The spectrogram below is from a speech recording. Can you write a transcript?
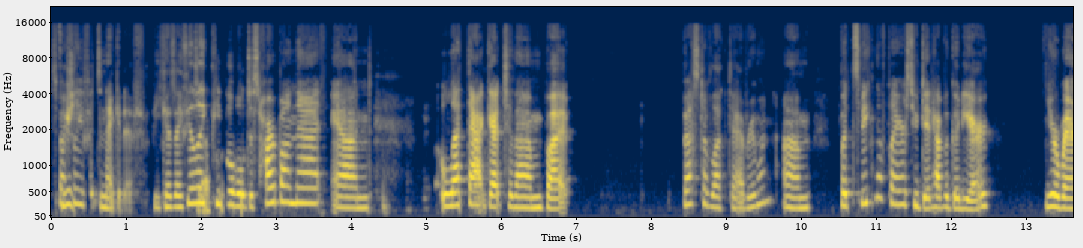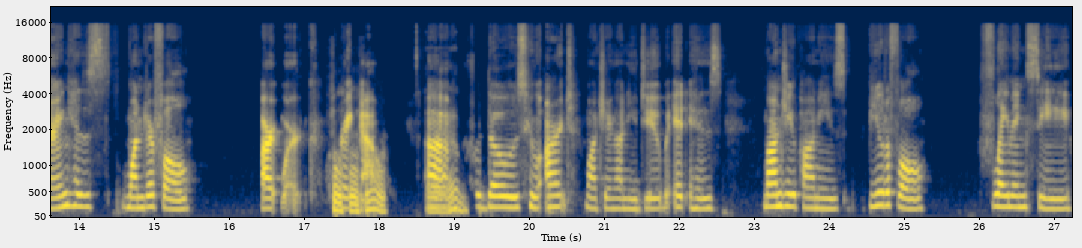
especially if it's negative. Because I feel like people will just harp on that and let that get to them. But best of luck to everyone. Um, but speaking of players who did have a good year, you're wearing his wonderful artwork right now. Um, for those who aren't watching on YouTube, it is Mangiapane's beautiful flaming sea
